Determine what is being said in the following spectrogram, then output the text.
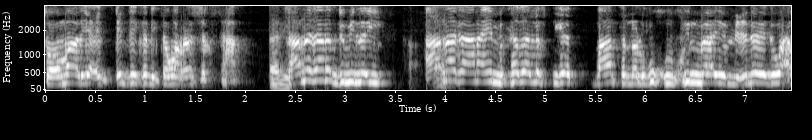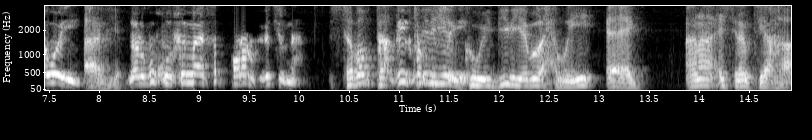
soomaaliya cid- ciddii ka dhigta waa reer sheekh saxaad Adi. annagaana duminay annagaana imikada laftigeed maanta nalagu kuuqin maayo micnaheedu waxa weeye nalagu kuuqin maayo sab horan kaga jirnaa sababta ku keliya sheegay. ku weydiinayaba waxa weeye eeg anaa islamtii ahaa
